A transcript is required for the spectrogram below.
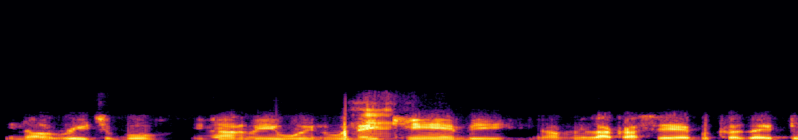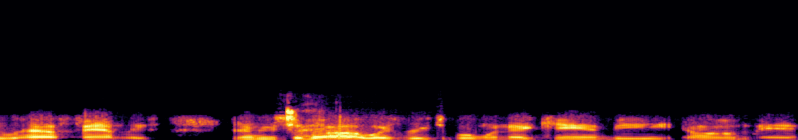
you know, reachable. You know what I mean? When when they mm-hmm. can be. You know what I mean? Like I said, because they do have families. You know what I mean? So they're always reachable when they can be. Um, and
